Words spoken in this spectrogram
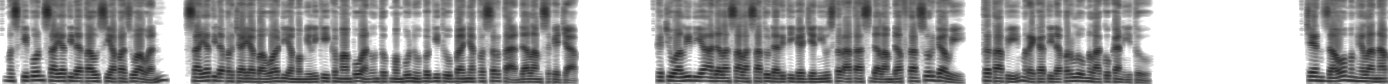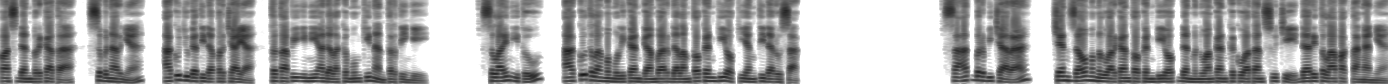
Meskipun saya tidak tahu siapa Zuawan, saya tidak percaya bahwa dia memiliki kemampuan untuk membunuh begitu banyak peserta dalam sekejap. Kecuali dia adalah salah satu dari tiga jenius teratas dalam daftar surgawi, tetapi mereka tidak perlu melakukan itu. Chen Zhao menghela napas dan berkata, sebenarnya, aku juga tidak percaya, tetapi ini adalah kemungkinan tertinggi. Selain itu, aku telah memulihkan gambar dalam token giok yang tidak rusak. Saat berbicara, Chen Zhao mengeluarkan token giok dan menuangkan kekuatan suci dari telapak tangannya.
